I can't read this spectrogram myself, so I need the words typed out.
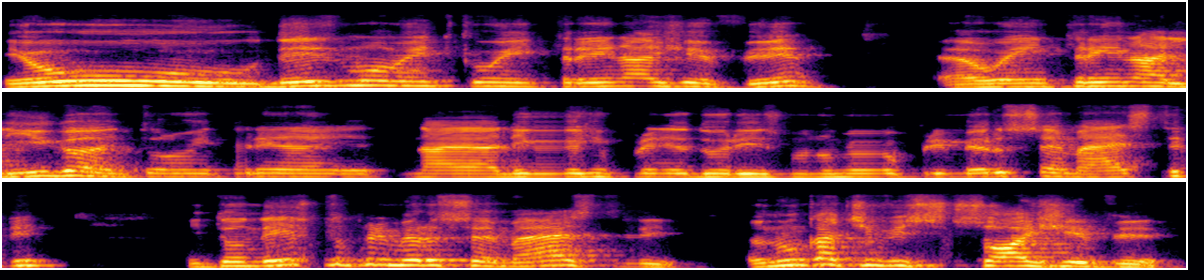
Eu, desde o momento que eu entrei na GV, é, eu entrei na Liga, então eu entrei na, na Liga de Empreendedorismo no meu primeiro semestre. Então, desde o primeiro semestre, eu nunca tive só GV.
